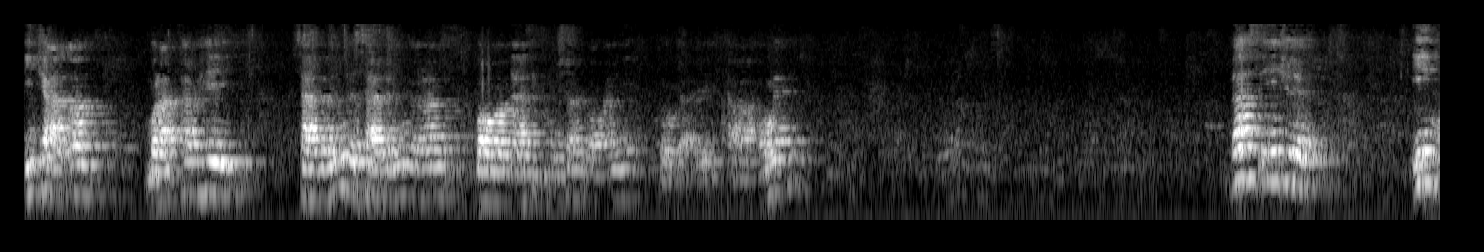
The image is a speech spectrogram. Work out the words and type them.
این که الان مرتب هی سرزمین به سرزمین دارن با ما نزدیک میشن واقعا یک توهمه بحث این که این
